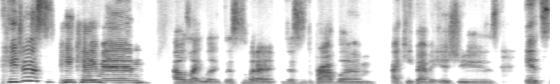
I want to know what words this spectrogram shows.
he just he came in. I was like, look, this is what I this is the problem. I keep having issues. It's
